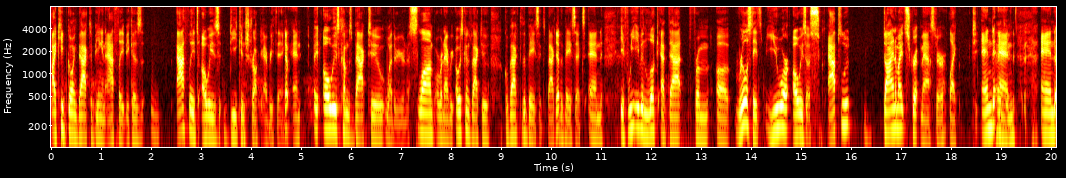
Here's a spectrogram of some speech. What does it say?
I keep going back to being an athlete because athletes always deconstruct everything, Yep. and it always comes back to whether you're in a slump or whatever. It always comes back to go back to the basics, back Yep. to the basics. And if we even look at that from uh, real estate, you are always a sc- absolute dynamite script master, like end to end, and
